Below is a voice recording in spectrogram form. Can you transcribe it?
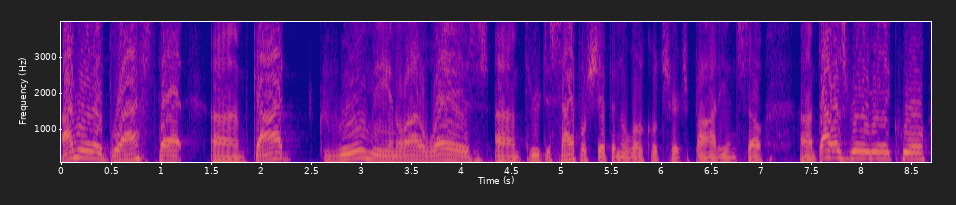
I'm really blessed that um, God grew me in a lot of ways um, through discipleship in a local church body. And so um, that was really, really cool.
